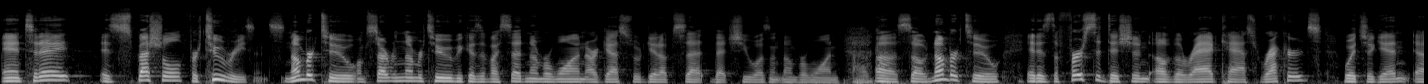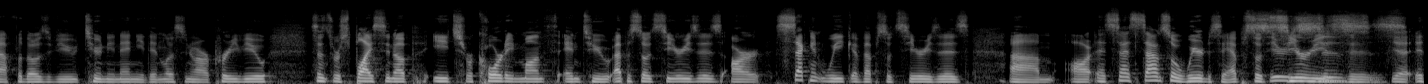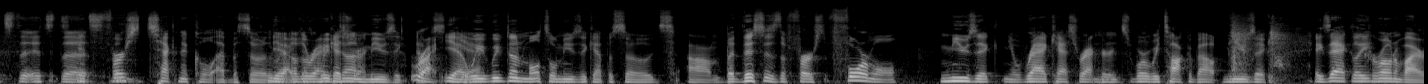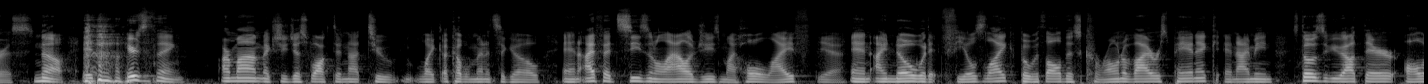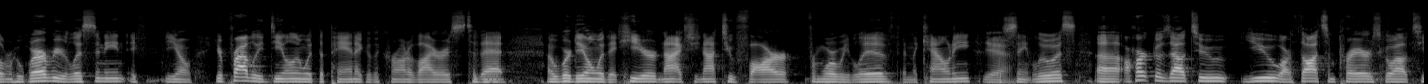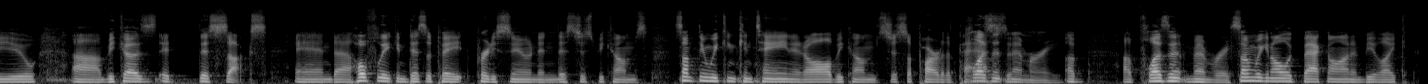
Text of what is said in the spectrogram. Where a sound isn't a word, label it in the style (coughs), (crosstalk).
And today is special for two reasons. Number two, I'm starting with number two because if I said number one, our guest would get upset that she wasn't number one. Uh, so, number two, it is the first edition of the Radkast Records, which, again, uh, for those of you tuning in, you didn't listen to our preview. Since we're splicing up each recording month into episode series, our second week of episode series um, are, it, sounds so weird to say episode series. Yeah, it's the it's the It's the- first technical episode of the yeah, of the Radkast. We've done music, right? episodes, Yeah, we we've done multiple music episodes, um, but this is the first formal music, you know, Radkast records where we talk about music. (coughs) exactly. coronavirus. No, it, here's the thing. Our mom actually just walked in not too like a couple minutes ago, and I've had seasonal allergies my whole life. Yeah. and I know what it feels like. But with all this coronavirus panic, and I mean, to those of you out there, all over wherever you're listening, if you know, you're probably dealing with the panic of the coronavirus. To that, uh, we're dealing with it here, not actually not too far from where we live in the county Yeah. of St. Louis. Uh, our heart goes out to you. Our thoughts and prayers go out to you uh, because it this sucks. And uh, hopefully it can dissipate pretty soon, and this just becomes something we can contain. It all becomes just a part of the past. Pleasant memory. A, a pleasant memory. Something we can all look back on and be like,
